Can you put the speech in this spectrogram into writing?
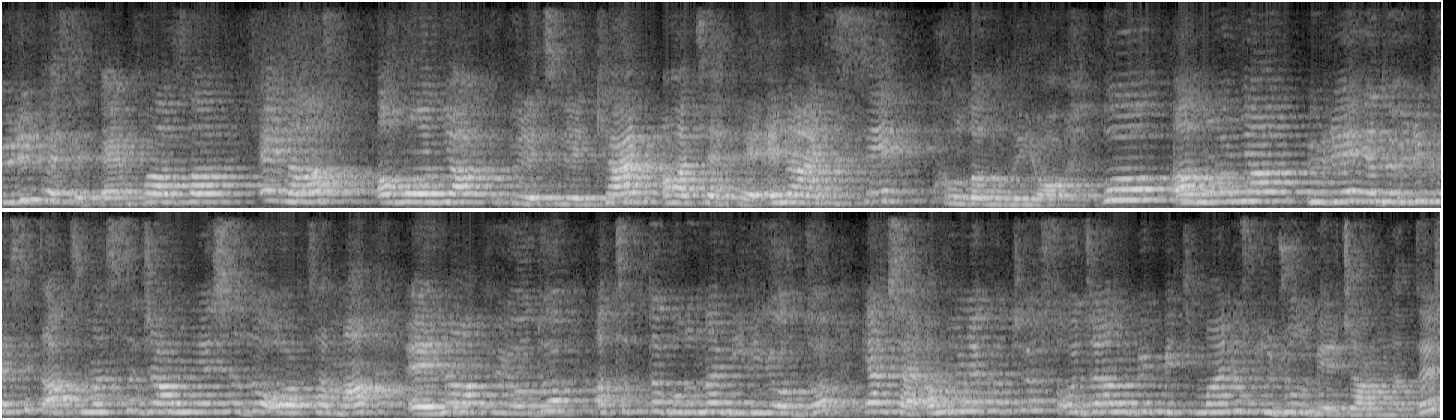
ürik asit en fazla, en az amonyak üretilirken ATP enerjisi kullanılıyor. Bu amonyak, üre ya da ürik asit atması canlı yaşadığı ortama e, ne yapıyordu? Atıkta bulunabiliyordu. Gençler amonyak atıyorsa o canlı büyük bir ihtimalle sucul bir canlıdır.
